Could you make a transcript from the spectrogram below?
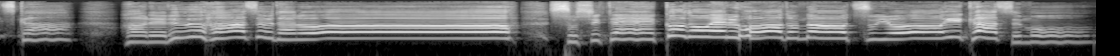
いつか晴れるはずだろう。そして凍える強い風も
